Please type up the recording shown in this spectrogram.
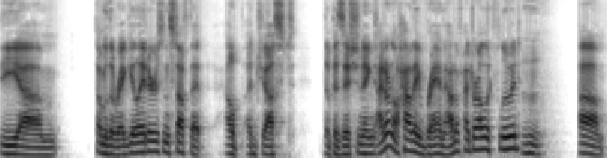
the um some of the regulators and stuff that help adjust the positioning. I don't know how they ran out of hydraulic fluid. Mhm. Um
